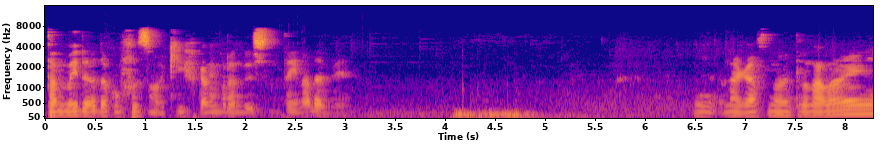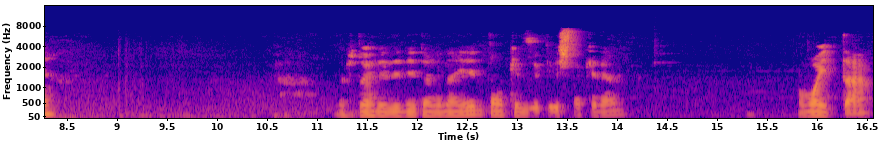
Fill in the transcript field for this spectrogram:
tá no meio da, da confusão aqui, ficar lembrando isso não tem nada a ver. O Nagato não entrou na line. Os dois DDD estão ali na ele, então quer dizer que eles estão querendo. Vamos oitar.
